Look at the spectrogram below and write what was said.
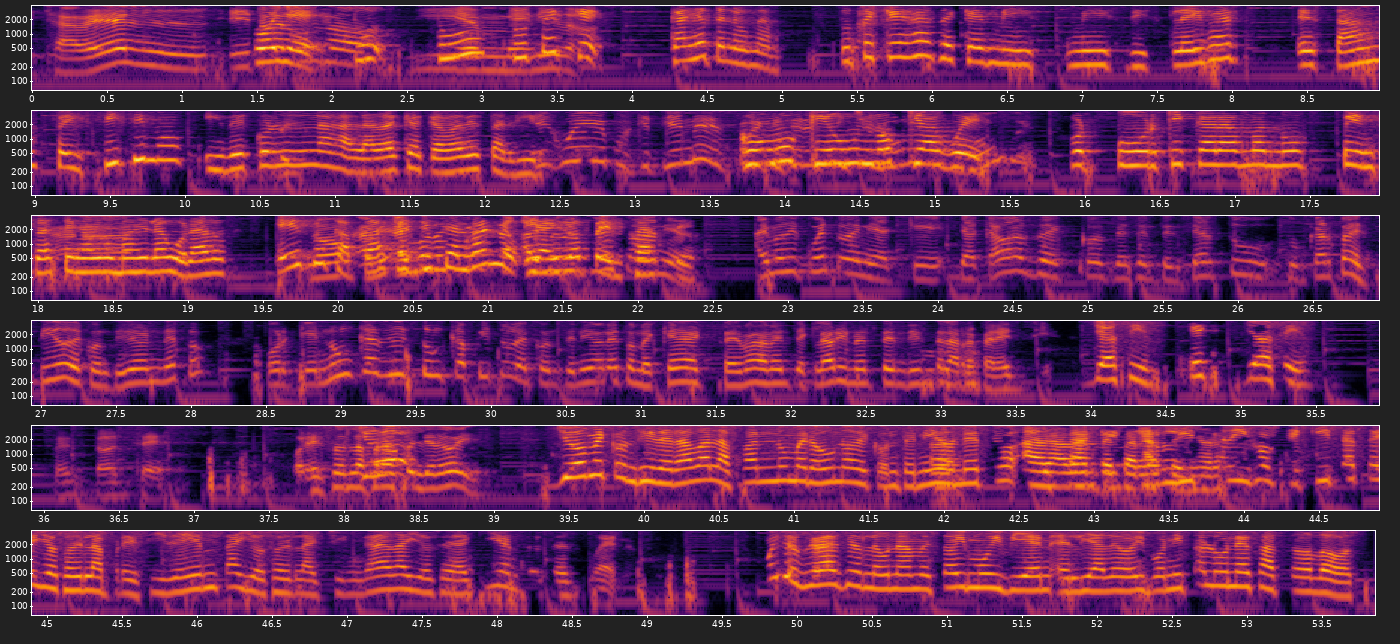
Y Chabel. Y todo Oye, el mundo, tú, tú, tú te bienvenidos. que... Cállate, Leonam. Tú te quejas de que mis, mis disclaimers están feicísimos y ve con la jalada que acaba de ¿Qué, salir. güey? ¿Por qué tienes? ¿Cómo que un Nokia, güey? ¿Por, ¿Por qué caramba no pensaste en algo más elaborado? Eso No, capaz mí- que fuiste al baño y ahí lo pensaste. Dania. Ahí me doy cuenta, Dania, que te acabas de, sentenciar tu, tu carta de despido de contenido neto porque nunca has visto un capítulo de contenido neto. Me queda extremadamente claro y no entendiste la referencia. Yo sí. Yo sí. Entonces, por eso es la Yo- frase el día de hoy. Yo me consideraba la fan número uno de contenido Ah, neto hasta que empezar Carlita señora. dijo que quítate, yo soy la presidenta, yo soy la chingada, yo soy aquí, entonces bueno. Muchas gracias, Leuna, me estoy muy bien el día de hoy. Bonito lunes a todos.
